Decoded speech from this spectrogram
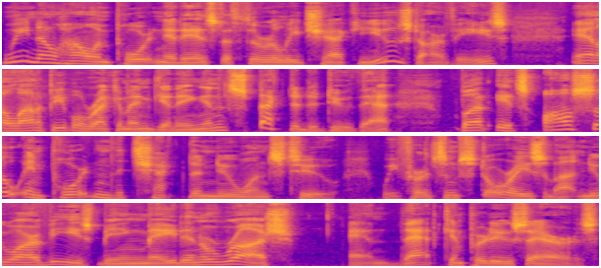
We know how important it is to thoroughly check used RVs, and a lot of people recommend getting an inspector to do that, but it's also important to check the new ones too. We've heard some stories about new RVs being made in a rush and that can produce errors.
